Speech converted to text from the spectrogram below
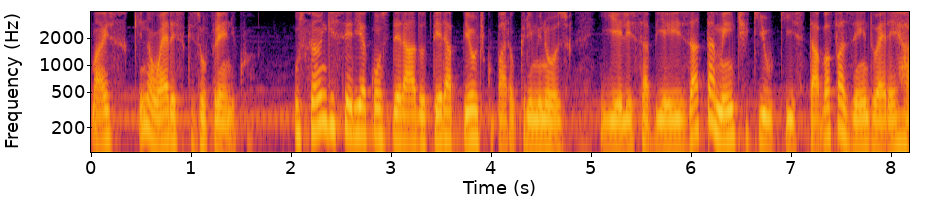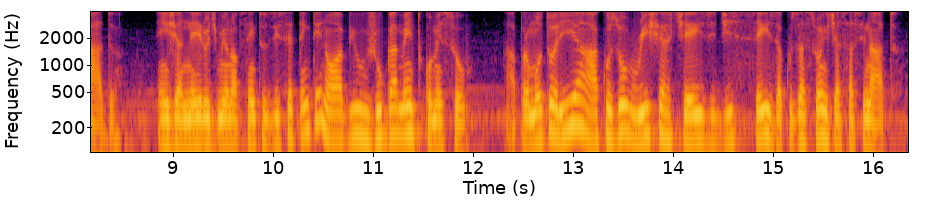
mas que não era esquizofrênico. O sangue seria considerado terapêutico para o criminoso, e ele sabia exatamente que o que estava fazendo era errado. Em janeiro de 1979, o julgamento começou. A promotoria acusou Richard Chase de seis acusações de assassinato.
